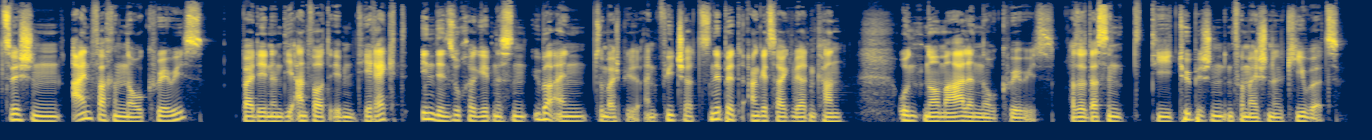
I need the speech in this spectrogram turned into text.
zwischen einfachen No-Queries, bei denen die Antwort eben direkt in den Suchergebnissen über ein zum Beispiel ein Featured Snippet angezeigt werden kann und normale No-Queries. Also das sind die typischen Informational Keywords.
